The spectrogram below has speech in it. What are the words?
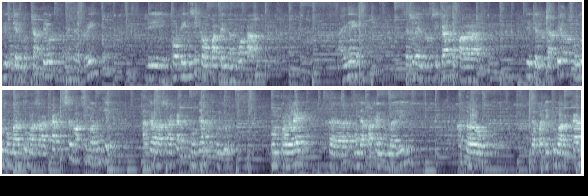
Dirjen Dukcapil Kemendagri di provinsi, kabupaten, dan kota. Nah ini saya sudah instruksikan kepada Dirjen Dukcapil untuk membantu masyarakat semaksimal mungkin agar masyarakat mudah untuk memperoleh eh, mendapatkan kembali atau dapat dikeluarkan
